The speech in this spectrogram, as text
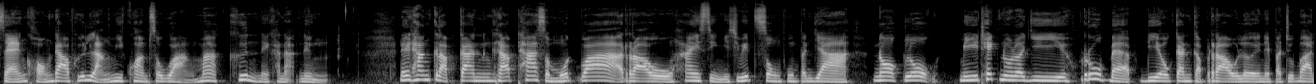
แสงของดาวพื้นหลังมีความสว่างมากขึ้นในขณะหนึ่ง ในทางกลับกันครับ ถ้าสมมุติว่าเราให้สิ่งมีชีวิตทรงภูมิปัญญา นอกโลก มีเทคโนโลยีรูปแบบเดียวกันกับเราเลยในปัจจุบัน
